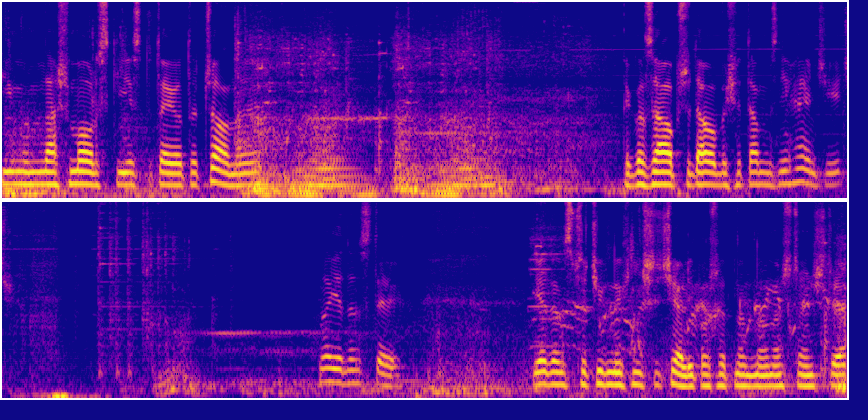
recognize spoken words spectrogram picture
team nasz morski jest tutaj otoczony. Tego Zao przydałoby się tam zniechęcić. No jeden z tych. Jeden z przeciwnych niszczycieli poszedł na dno na szczęście.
